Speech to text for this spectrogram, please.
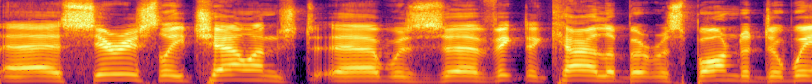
uh, seriously challenged uh, was uh, Victor Caleb, but responded to win.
